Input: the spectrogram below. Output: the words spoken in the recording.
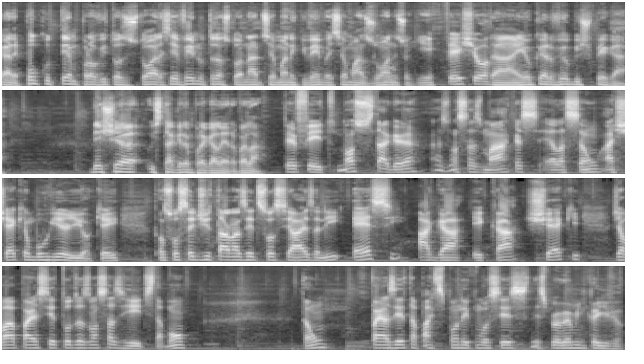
Cara, é pouco tempo pra ouvir tuas histórias. Você vem no Transtornado semana que vem, vai ser uma zona isso aqui. Fechou. Tá, eu quero ver o bicho pegar. Deixa o Instagram pra galera, vai lá. Perfeito. Nosso Instagram, as nossas marcas, elas são a Cheque Hamburgueria, ok? Então se você digitar nas redes sociais ali, S-H-E-K, Cheque, já vai aparecer todas as nossas redes, tá bom? Então, prazer estar participando aí com vocês desse programa incrível.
